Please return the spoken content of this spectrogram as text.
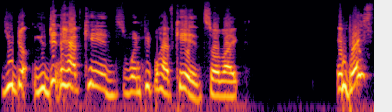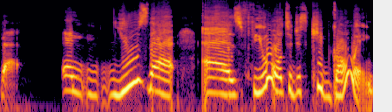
you don't you didn't have kids when people have kids, so like embrace that and use that as fuel to just keep going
